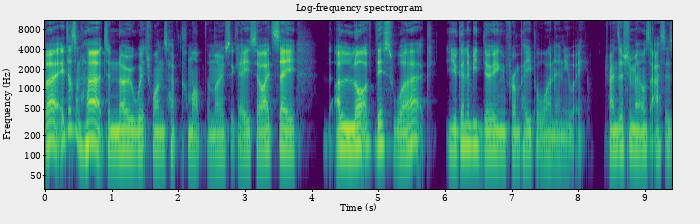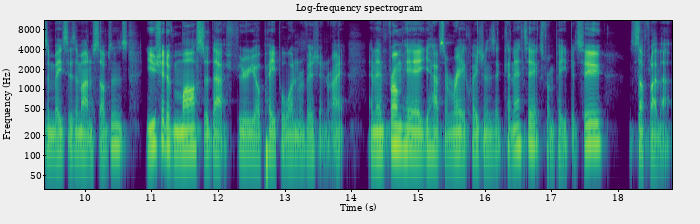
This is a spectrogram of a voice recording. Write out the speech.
But it doesn't hurt to know which ones have come up the most, okay? So I'd say a lot of this work you're going to be doing from paper one anyway. Transition metals, acids, and bases, amount of substance. You should have mastered that through your paper one revision, right? And then from here, you have some rate equations and kinetics from paper two, stuff like that.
